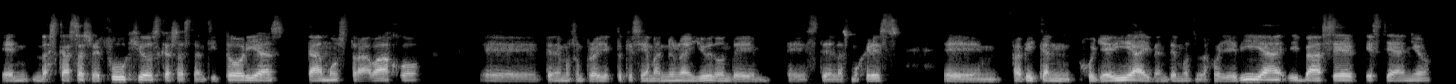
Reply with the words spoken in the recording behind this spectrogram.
en las casas refugios, casas transitorias, damos trabajo. Eh, tenemos un proyecto que se llama Nunayu, donde este, las mujeres eh, fabrican joyería y vendemos la joyería y va a ser este año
